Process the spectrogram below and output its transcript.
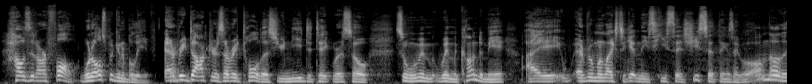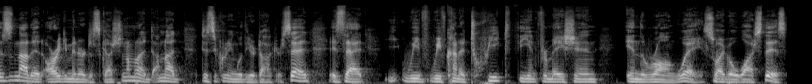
how's it our fault? What else are we going to believe? Every doctor has already told us you need to take more. So so when women, women come to me, I everyone likes to get in these he said she said things. I go, "Oh no, this is not an argument or discussion. I'm not I'm not disagreeing with your doctor said is that we've we've kind of tweaked the information in the wrong way. So I go, watch this.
